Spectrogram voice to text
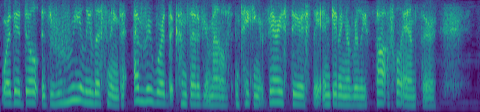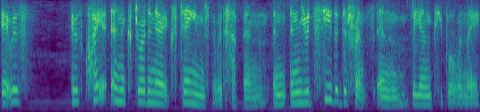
where the adult is really listening to every word that comes out of your mouth and taking it very seriously and giving a really thoughtful answer. It was it was quite an extraordinary exchange that would happen. And and you would see the difference in the young people when they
